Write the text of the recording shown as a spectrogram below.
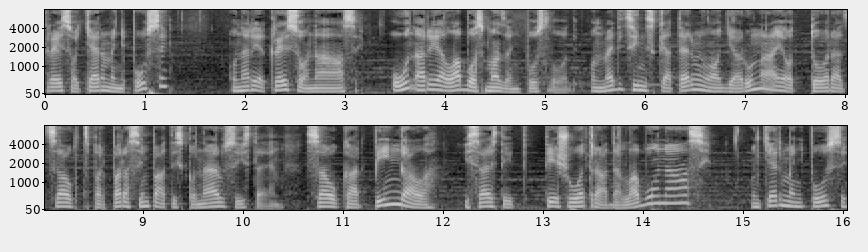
kreiso ķermeņa pusi, un arī ar kreiso nāsi. Un arī ar labo smadzeņu puslodi. Un medicīniskajā terminoloģijā runājot, to varētu saukt par parasimpātisko nervu sistēmu. Savukārt pingala ir saistīta tieši otrādi ar labo nāsi, un ķermeņa pusi,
